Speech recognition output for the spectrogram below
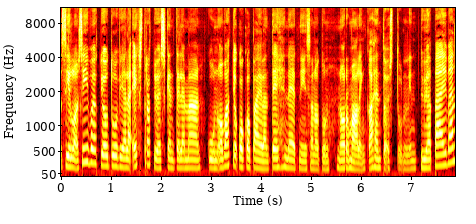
Silloin siivojat joutuu vielä ekstra työskentelemään, kun ovat jo koko päivän tehneet niin sanotun normaalin 12 tunnin työpäivän.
